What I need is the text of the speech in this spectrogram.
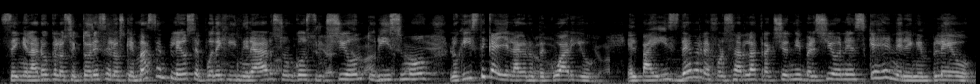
Señalaron que los sectores en los que más empleo se puede generar son construcción, turismo, logística y el agropecuario. El país debe reforzar la atracción de inversiones que generen empleo.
